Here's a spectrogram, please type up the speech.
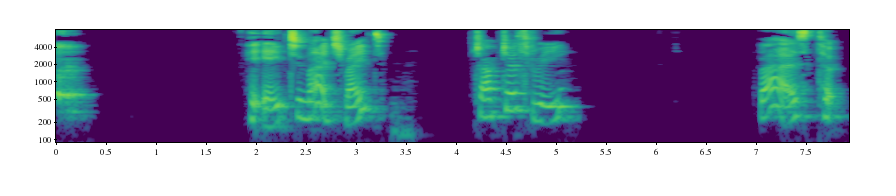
he ate too much, right? Chapter 3 Buzz took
